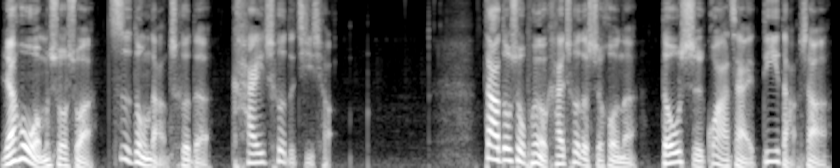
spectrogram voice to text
然后我们说说啊，自动挡车的开车的技巧。大多数朋友开车的时候呢，都是挂在低档上，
